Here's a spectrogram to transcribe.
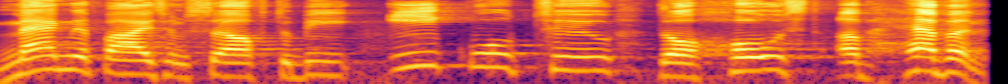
magnifies himself to be equal to the host of heaven.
